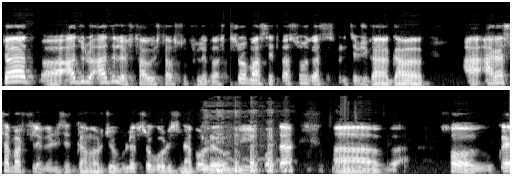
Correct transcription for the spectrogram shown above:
და აძლევს თავის თავს უფლებას, რომ ასეთ პასუხი გასცეს პრინციპში არასამართლებენ ესეთ გამარჯვებულებს როგორც ნაპოლეონი იყო და ხო, უკვე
